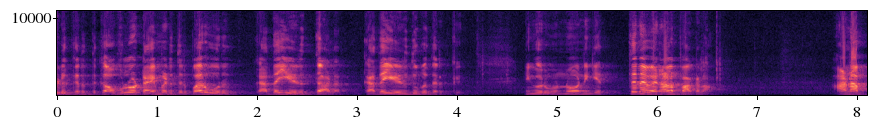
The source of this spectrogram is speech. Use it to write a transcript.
எடுக்கிறதுக்கு அவ்வளோ டைம் எடுத்திருப்பார் ஒரு கதை எழுத்தாளர் கதை எழுதுவதற்கு. நீங்கள் ஒரு நோ நீங்கள் எத்தனை வேணாலும் பார்க்கலாம். ஆனால்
